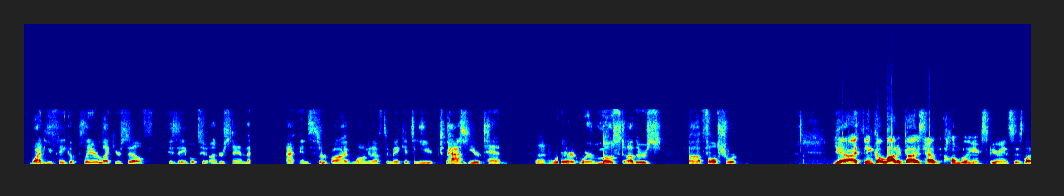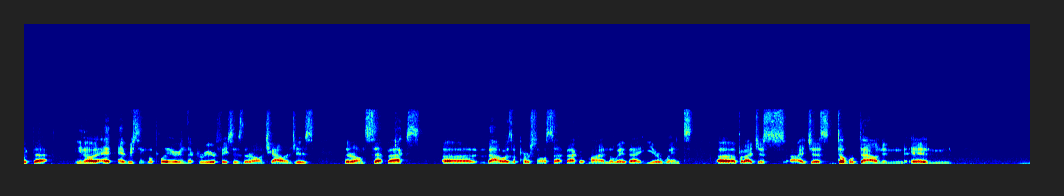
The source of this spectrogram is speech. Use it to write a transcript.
why do you think a player like yourself is able to understand that and survive long enough to make it to year to pass year 10 mm-hmm. where where most others uh, fall short. Yeah i think a lot of guys have humbling experiences like that. You know every single player in their career faces their own challenges their own setbacks. Uh, that was a personal setback of mine the way that year went. Uh, but i just i just doubled down and and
